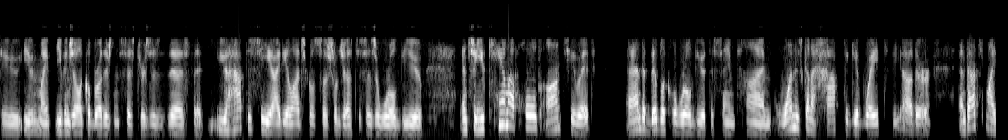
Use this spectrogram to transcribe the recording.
to even my evangelical brothers and sisters is this, that you have to see ideological social justice as a worldview. And so you cannot hold on to it and a biblical worldview at the same time. One is going to have to give way to the other. And that's my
